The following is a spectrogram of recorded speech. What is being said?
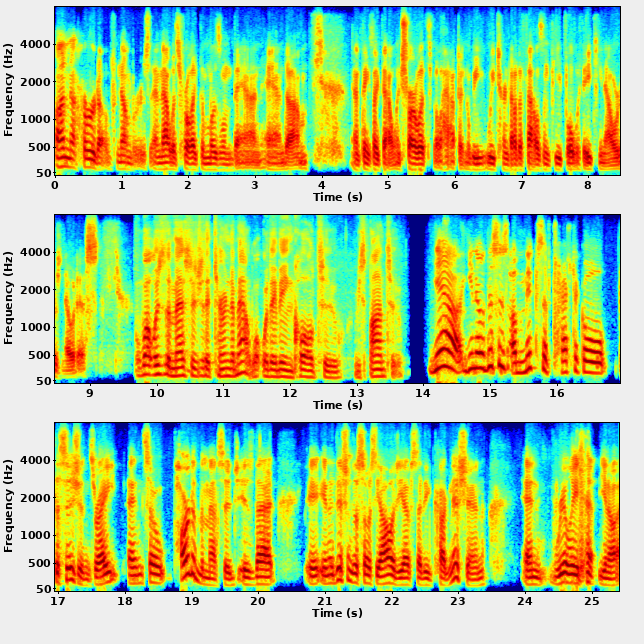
unheard of numbers, and that was for like the Muslim ban and um, and things like that. When Charlottesville happened, we we turned out a thousand people with 18 hours notice. What was the message that turned them out? What were they being called to respond to? Yeah, you know, this is a mix of tactical decisions, right? And so part of the message is that in addition to sociology, I've studied cognition and really you know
